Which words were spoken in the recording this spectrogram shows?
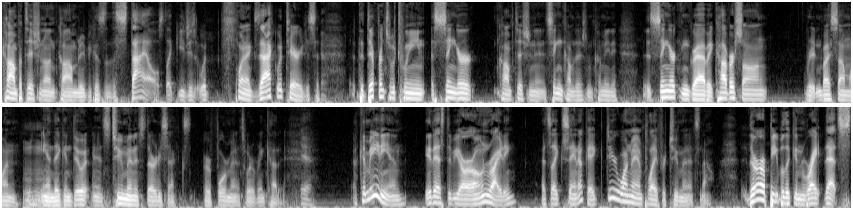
competition on comedy because of the styles. Like you just would point out exactly what Terry just said. The difference between a singer competition and a singing competition and comedian. The singer can grab a cover song written by someone Mm-hmm. and they can do it and it's two minutes thirty seconds or four minutes, whatever, and cut it yeah. a comedian, it has to be our own writing. It's like saying, okay, do your one man play for two minutes now. There are people that can write that. s-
